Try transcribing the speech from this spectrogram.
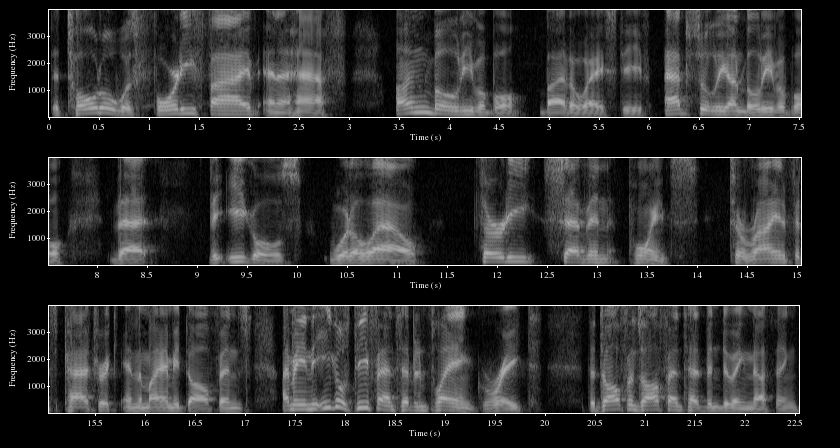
The total was 45 and a half. Unbelievable, by the way, Steve. Absolutely unbelievable that the Eagles would allow 37 points to Ryan Fitzpatrick and the Miami Dolphins. I mean, the Eagles defense had been playing great. The Dolphins' offense had been doing nothing.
